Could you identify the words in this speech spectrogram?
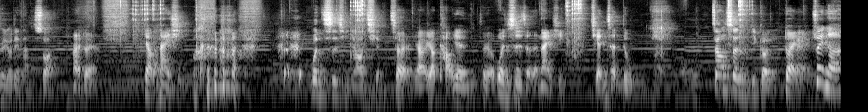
这个有点难算。哎，对，要有耐心。问事情要虔诚，对，要要考验这个问事者的耐心、虔诚度。这样剩一根，对，所以呢，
